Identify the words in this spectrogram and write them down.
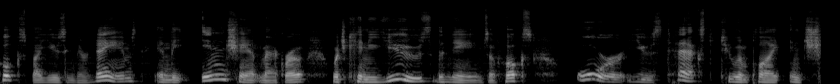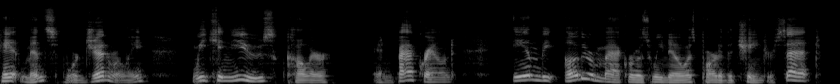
hooks by using their names, and the enchant macro, which can use the names of hooks or use text to imply enchantments more generally, we can use color and background, and the other macros we know as part of the changer set,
